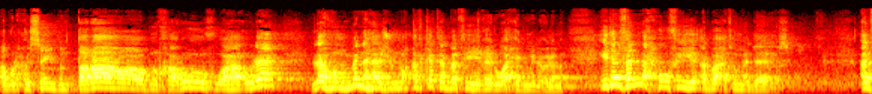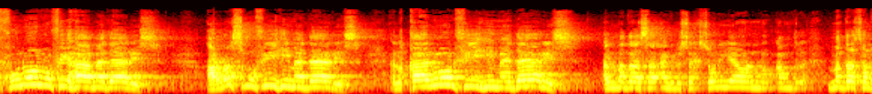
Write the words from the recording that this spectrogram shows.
أبو الحسين بن طراوة وابن خروف وهؤلاء لهم منهج وقد كتب فيه غير واحد من العلماء. إذا فالنحو فيه أربعة مدارس. الفنون فيها مدارس. الرسم فيه مدارس. القانون فيه مدارس. المدرسة الأنجلوساكسونية والمدرسة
